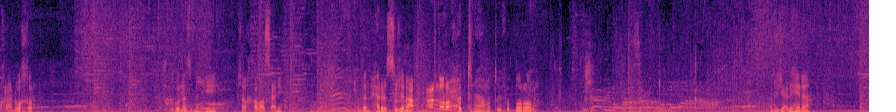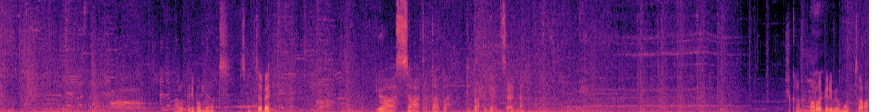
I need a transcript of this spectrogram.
وخر عن وخر. تقول لازم ننهيه عشان خلاص يعني. بدنا نحرر السجناء على راحتنا يا لطيف الضرر. ونرجع لهنا والله قريب أموت. بس انتبه. يا ساتر. طيب طيب. كذا راح يقعد يساعدنا شكله مرة قريب يموت ترى.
